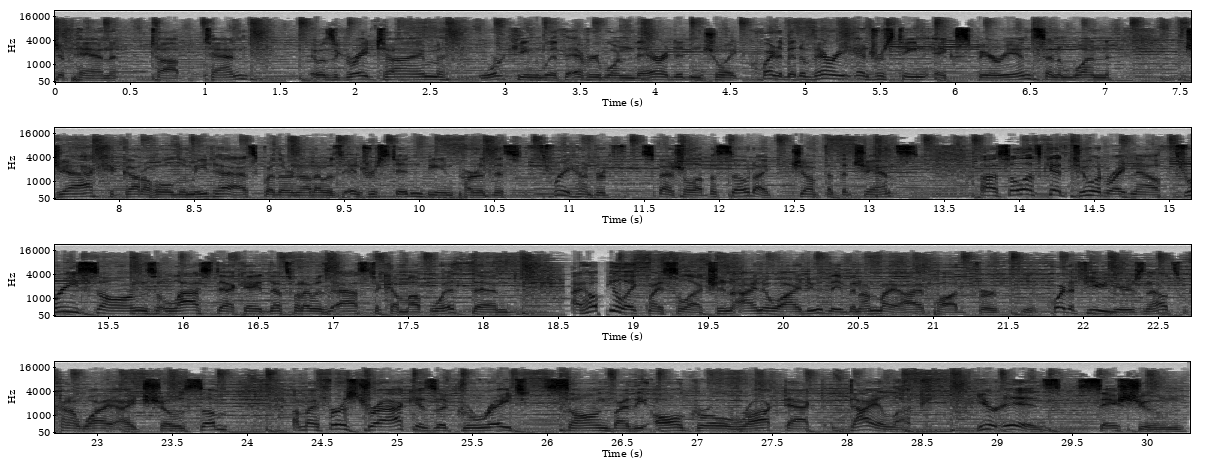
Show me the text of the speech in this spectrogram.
Japan Top 10. It was a great time working with everyone there. I did enjoy it quite a bit. A very interesting experience. And when Jack got a hold of me to ask whether or not I was interested in being part of this 300th special episode, I jumped at the chance. Uh, so let's get to it right now. Three songs last decade. That's what I was asked to come up with. And I hope you like my selection. I know I do. They've been on my iPod for you know, quite a few years now. It's kind of why I chose them. Uh, my first track is a great song by the all girl rock act Dialect. Here is Seishun.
